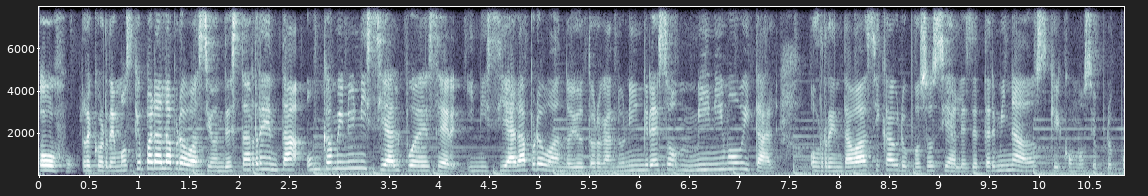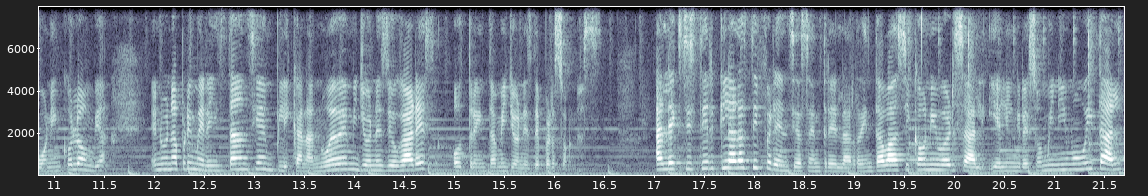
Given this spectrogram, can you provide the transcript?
Ojo, recordemos que para la aprobación de esta renta, un camino inicial puede ser iniciar aprobando y otorgando un ingreso mínimo vital o renta básica a grupos sociales determinados que, como se propone en Colombia, en una primera instancia implican a 9 millones de hogares o 30 millones de personas. Al existir claras diferencias entre la renta básica universal y el ingreso mínimo vital,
